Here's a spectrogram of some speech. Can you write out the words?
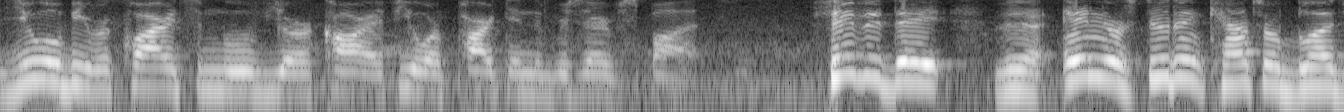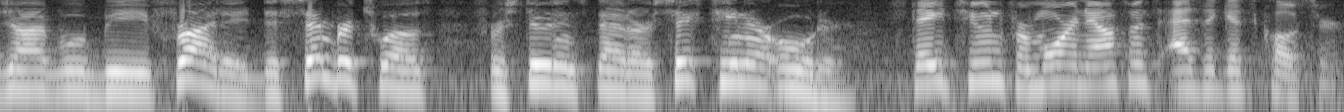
You will be required to move your car if you are parked in the reserved spot. Save the date. The annual Student Council Blood Drive will be Friday, December 12th for students that are 16 or older. Stay tuned for more announcements as it gets closer.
